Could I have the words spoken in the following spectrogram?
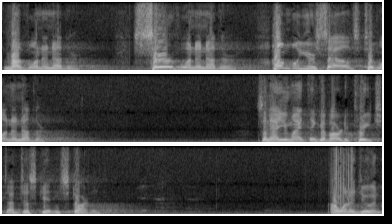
Love one another, serve one another, humble yourselves to one another. So now you might think I've already preached, I'm just getting started. I want to do in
